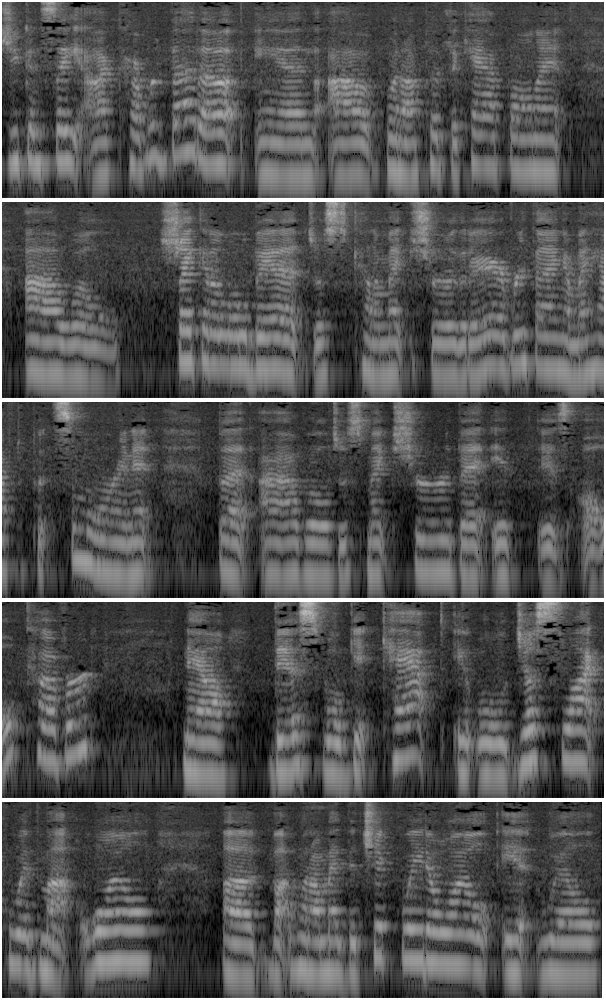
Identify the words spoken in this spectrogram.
as you can see, I covered that up, and I, when I put the cap on it, I will shake it a little bit, just to kind of make sure that everything, I may have to put some more in it, but I will just make sure that it is all covered. Now, this will get capped. It will, just like with my oil, uh, but when I made the chickweed oil, it will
